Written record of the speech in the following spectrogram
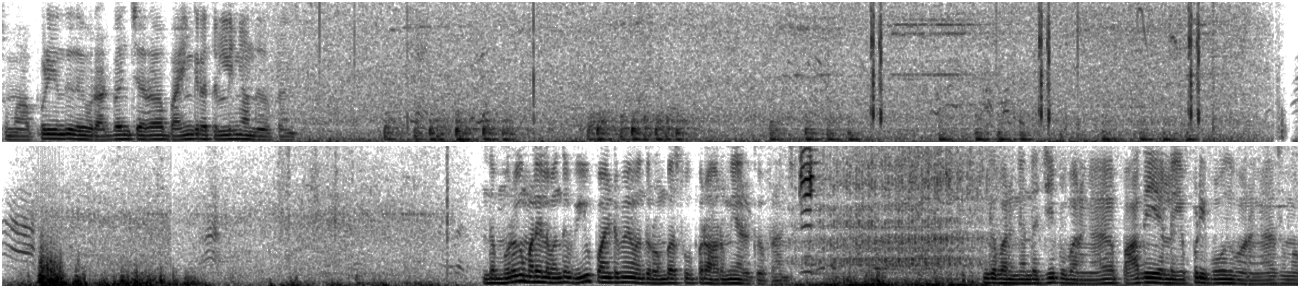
சும்மா அப்படி இருந்து இது ஒரு அட்வென்ச்சராக பயங்கர த்ரில்லிங்காக இருந்தது ஃப்ரெண்ட்ஸ் இந்த முருகமலையில் வந்து வியூ பாயிண்ட்டுமே வந்து ரொம்ப சூப்பராக அருமையாக இருக்குது ஃப்ரெண்ட்ஸ் இங்கே பாருங்கள் அந்த ஜீப்பு பாருங்கள் பாதையில் எப்படி போகுது பாருங்கள் சும்மா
